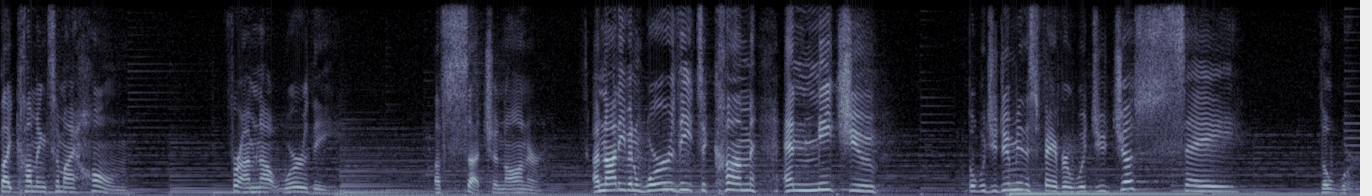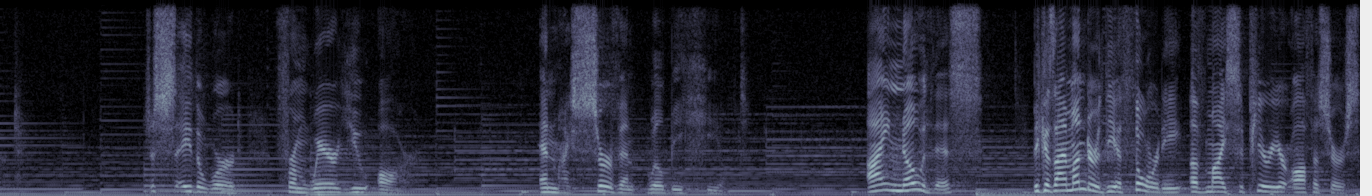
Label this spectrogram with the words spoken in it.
by coming to my home, for I'm not worthy of such an honor. I'm not even worthy to come and meet you. But would you do me this favor? Would you just say the word. Just say the word from where you are, and my servant will be healed. I know this because I'm under the authority of my superior officers.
